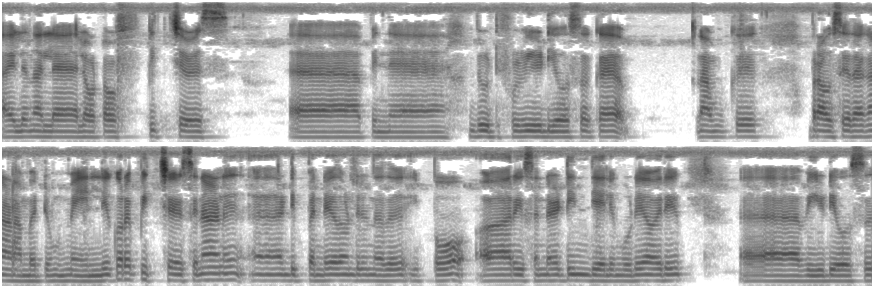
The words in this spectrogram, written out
അതിൽ നല്ല ലോട്ട് ഓഫ് പിക്ചേഴ്സ് പിന്നെ ബ്യൂട്ടിഫുൾ വീഡിയോസൊക്കെ നമുക്ക് ബ്രൗസ് ചെയ്താൽ കാണാൻ പറ്റും. മെയിൻലി കുറേ പിക്ചേഴ്സിനാണ് ഡിപ്പെൻഡ് ചെയ്തുകൊണ്ടിരുന്നത് ഇപ്പോൾ റീസെന്റായിട്ട് ഇന്ത്യയിലും കൂടി അവർ വീഡിയോസ്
